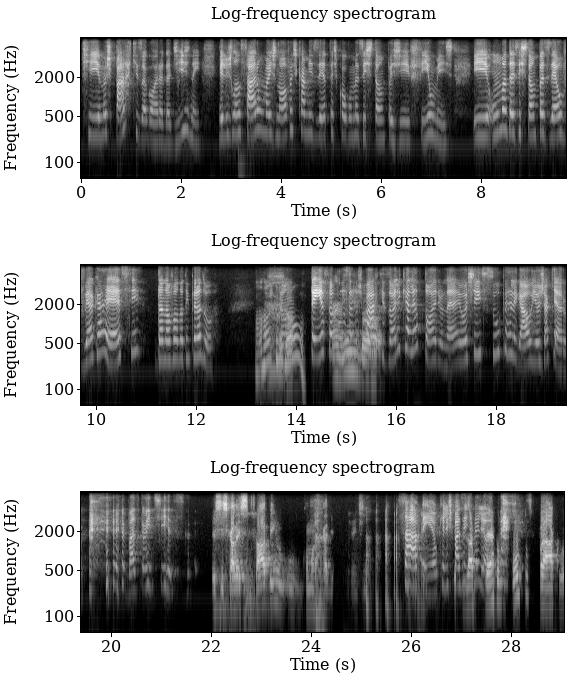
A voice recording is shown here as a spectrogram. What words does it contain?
que nos parques agora da Disney, eles lançaram umas novas camisetas com algumas estampas de filmes, e uma das estampas é o VHS da Nova Onda do Imperador. Ah, que legal! Tem essa blusa nos parques. Olha que aleatório, né? Eu achei super legal e eu já quero. Basicamente isso. Esses caras sabem o, como da gente, né? Sabem, é o que eles fazem Eles de melhor. acertam um ponto fraco.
